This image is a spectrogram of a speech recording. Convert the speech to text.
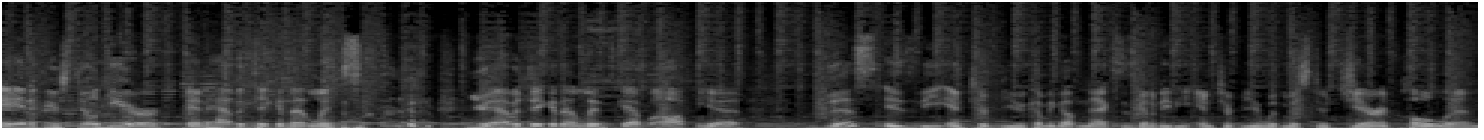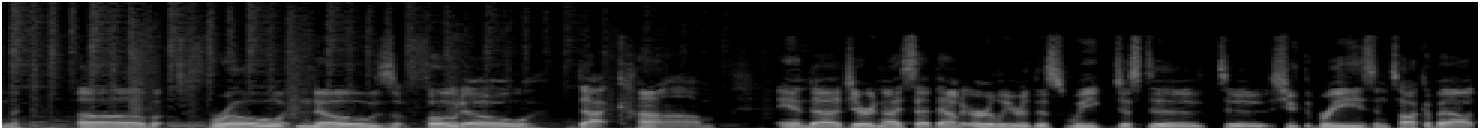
And if you're still here and haven't taken that lens, you haven't taken that lens cap off yet, this is the interview. Coming up next is going to be the interview with Mr. Jared Polin of FroKnowsPhoto.com. And uh, Jared and I sat down earlier this week just to, to shoot the breeze and talk about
